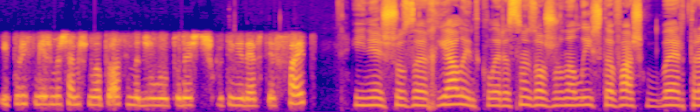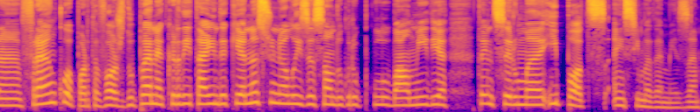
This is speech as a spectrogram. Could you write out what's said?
e por isso mesmo achamos que numa próxima legislatura este escrutínio deve ser feito Inês Souza Real, em declarações ao jornalista Vasco Bertrand Franco, a porta-voz do PAN, acredita ainda que a nacionalização do Grupo Global Mídia tem de ser uma hipótese em cima da mesa.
